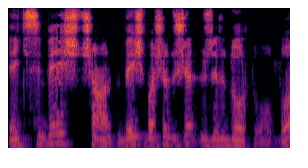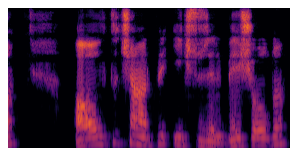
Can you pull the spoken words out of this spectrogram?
Eksi 5 çarpı 5 başa düşer üzeri 4 oldu. 6 çarpı x üzeri 5 oldu.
